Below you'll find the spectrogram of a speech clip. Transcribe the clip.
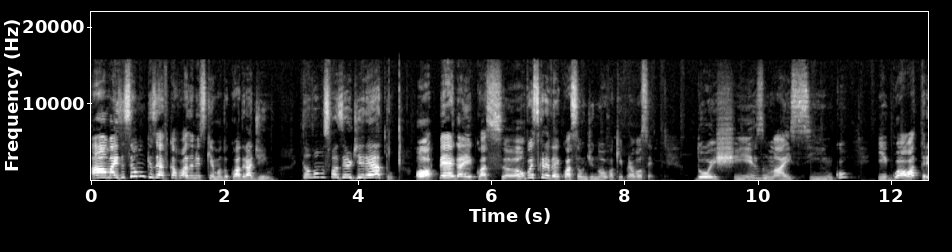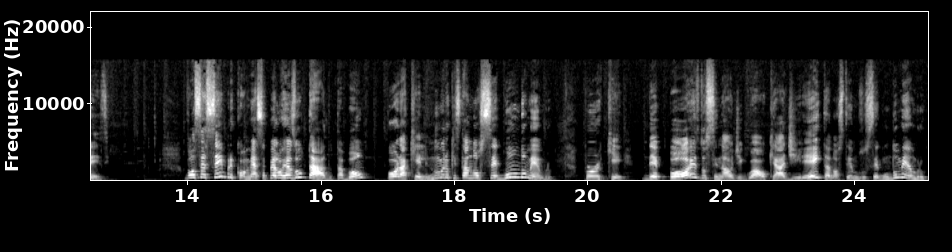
Ah, mas e se eu não quiser ficar fazendo o esquema do quadradinho? Então vamos fazer direto. Ó, pega a equação, vou escrever a equação de novo aqui para você. 2x mais 5 igual a 13. Você sempre começa pelo resultado, tá bom? Por aquele número que está no segundo membro. Porque depois do sinal de igual, que é à direita, nós temos o segundo membro.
